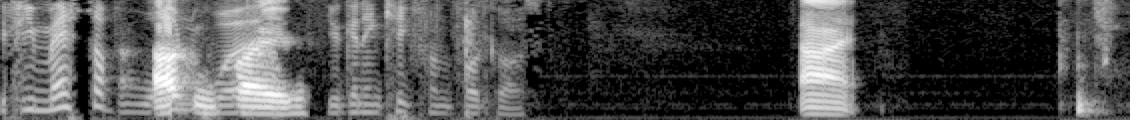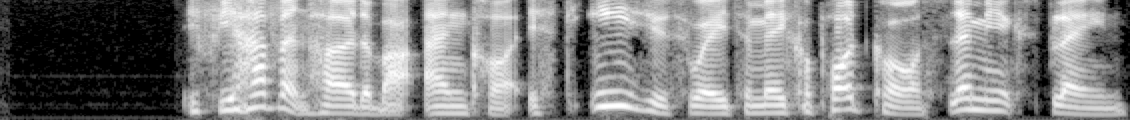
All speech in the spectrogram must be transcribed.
if you mess up one word, quiet. you're getting kicked from the podcast. Alright. If you haven't heard about Anchor, it's the easiest way to make a podcast. Let me explain.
